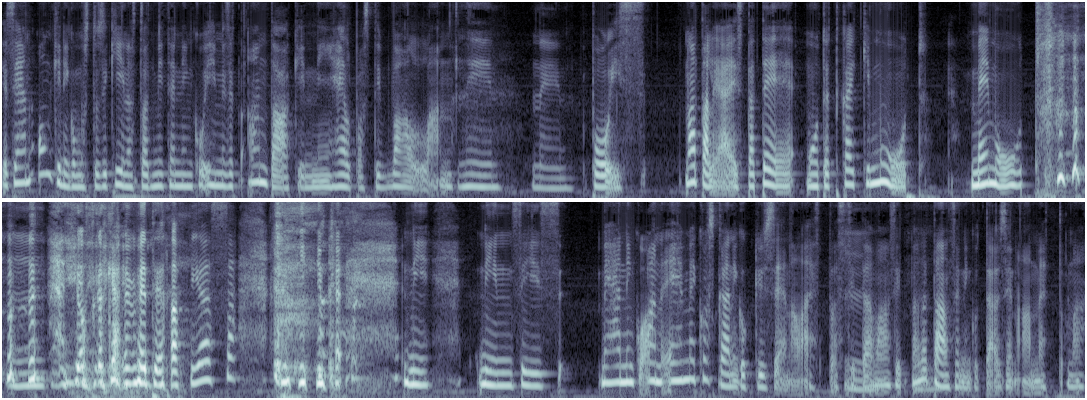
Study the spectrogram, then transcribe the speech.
Ja sehän onkin niin kuin musta tosi kiinnostavaa, että miten niin kuin ihmiset antaakin niin helposti vallan niin, niin. pois. Natalia ei sitä tee, mutta että kaikki muut, me muut, mm. jotka käymme terapiassa, niin, niin, niin siis mehän niinku, eihän me koskaan niinku kyseenalaista sitä, mm. vaan sitten me otetaan se niinku täysin annettuna.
